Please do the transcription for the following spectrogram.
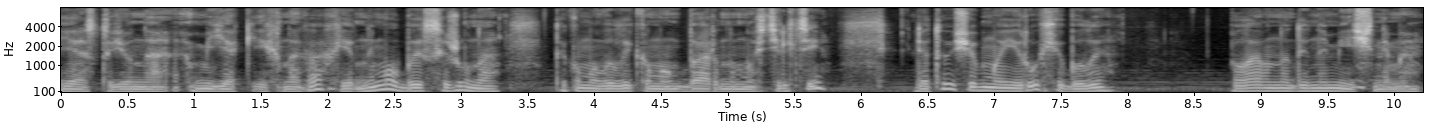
Я стою на м'яких ногах, я немов би сижу на такому великому барному стільці для того, щоб мої рухи були плавно динамічними.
